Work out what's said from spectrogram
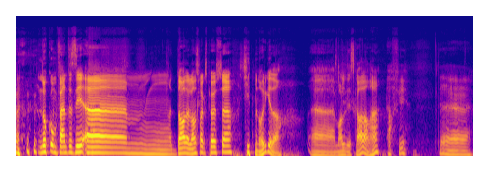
Nok om fantasy. Uh, da er det landslagspause. Kjipt med Norge, da. Uh, med alle de skadene, hæ? ja, fy. Det er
